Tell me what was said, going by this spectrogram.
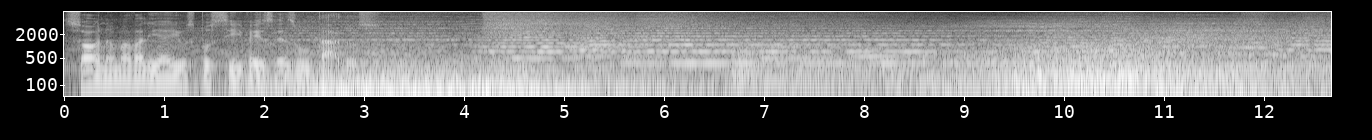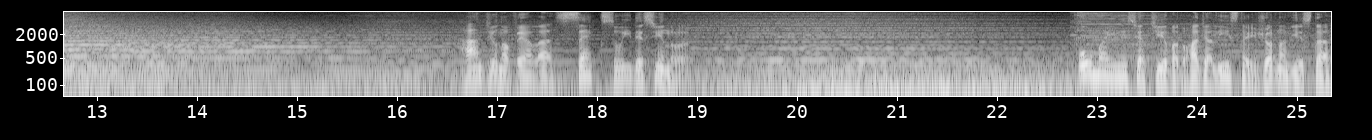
Só não avaliei os possíveis resultados. Radionovela Sexo e Destino. Uma iniciativa do radialista e jornalista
